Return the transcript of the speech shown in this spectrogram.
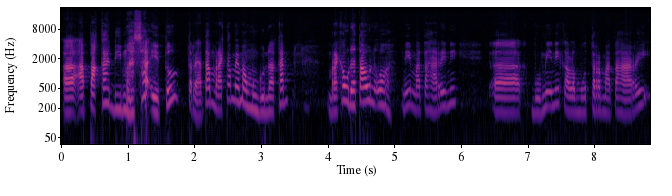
eh, apakah di masa itu ternyata mereka memang menggunakan mereka udah tahu nih, wah, nih matahari nih eh, bumi ini kalau muter matahari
